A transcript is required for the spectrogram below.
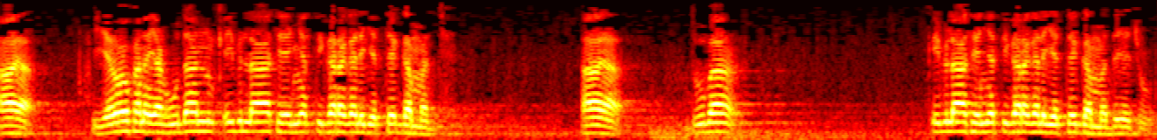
آية. yeroo kana yahudaan qiblaa teenyatti jettee gammadde haya duuba qiblaa teenyatti garagale jettee gammadde jechuudha.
